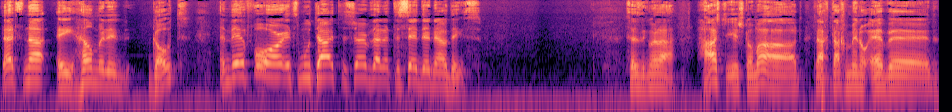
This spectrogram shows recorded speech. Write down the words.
that's not a helmeted goat, and therefore it's mutar to serve that at the seder nowadays. Says the Gemara, Hashti yesh lomad, nachtach meno eved,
